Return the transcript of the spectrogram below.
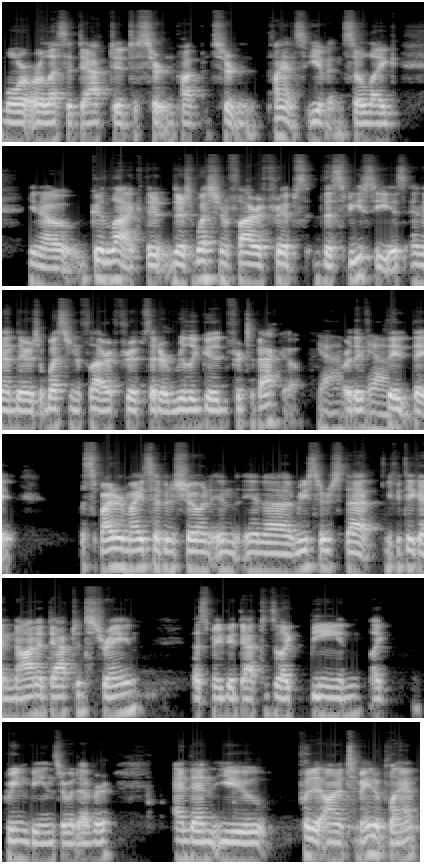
more or less adapted to certain pop- certain plants, even. So, like, you know, good luck. There, there's Western flower thrips, the species, and then there's Western flower thrips that are really good for tobacco. yeah Or they yeah they they the spider mites have been shown in in uh, research that if you take a non-adapted strain that's maybe adapted to like bean, like green beans or whatever, and then you put it on a tomato plant,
